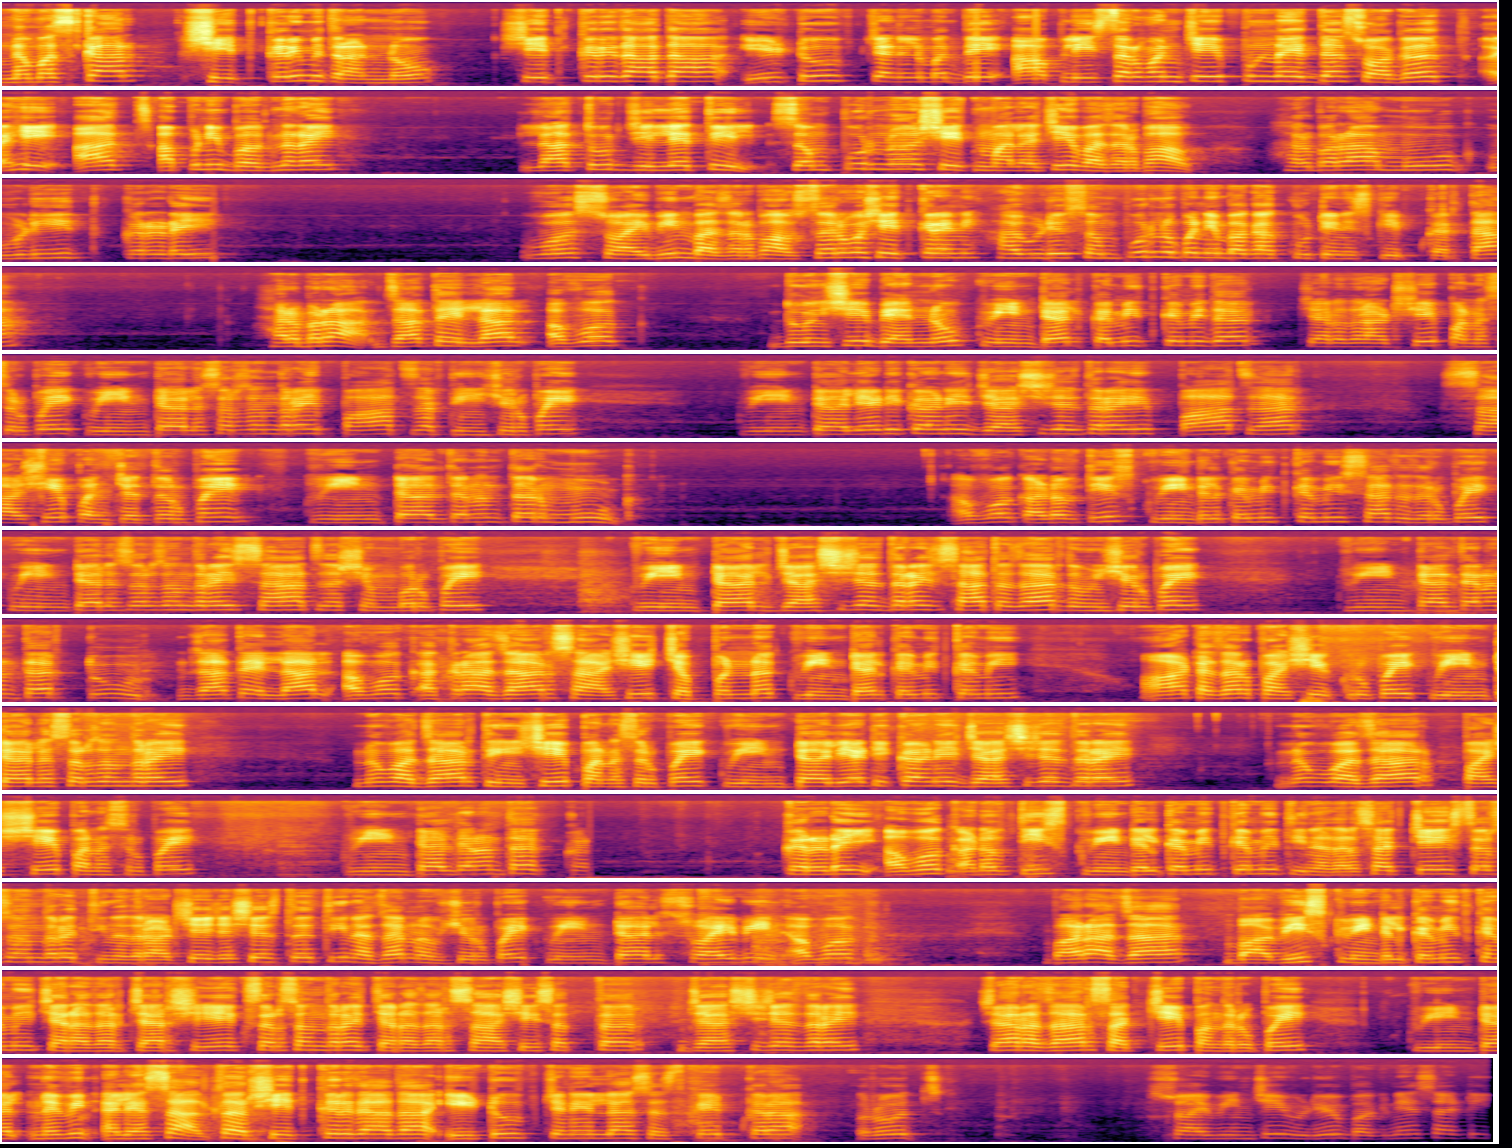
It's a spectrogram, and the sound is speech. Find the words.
नमस्कार शेतकरी मित्रांनो. शेतकरी दादा यूट्यूब चॅनलमध्ये आपले सर्वांचे पुन्हा एकदा स्वागत आहे. आज आपण बघणार आहे लातूर जिल्ह्यातील संपूर्ण शेतमालाचे बाजारभाव. हरभरा मूग उडीद करडई व सोयाबीन बाजारभाव. सर्व शेतकऱ्यांनी हा व्हिडिओ संपूर्णपणे बघा कुठेने स्किप करता. हरभरा जात आहे लाल अवक दोनशे ब्याण्णव क्विंटल कमीत कमी दर चार हजार आठशे पन्नास रुपये क्विंटल सरसंद्र आहे पाच हजार तीनशे रुपये. क्विंटल या ठिकाणी जास्तीत जास्त दर आहे पाच हजार सहाशे पंच्याहत्तर रुपये. क्विंटल त्यानंतर मूग. अव्वा काढवतीस क्विंटल कमीत कमी सात हजार रुपये. क्विंटल सरसंद्र आहे सात हजार शंभर रुपये. क्विंटल जास्तीत जास्त दर आहे सात हजार दोनशे रुपये. क्विंटल त्यानंतर तूर जात आहे लाल अवक अकरा हजार सहाशे छप्पन्न. क्विंटल कमीत कमी आठ हजार पाचशे एक रुपये क्विंटल. सरसंद्र आहे नऊ हजार तीनशे पन्नास रुपये क्विंटल. या ठिकाणी जास्तीत जास्त दर आहे नऊ हजार पाचशे पन्नास रुपये क्विंटल. त्यानंतर करडई अवक अडतीस क्विंटल कमीत कमी तीन हजार सातशे. सरसंद्र तीन हजार आठशे. जसे असतं तीन हजार नऊशे रुपये क्विंटल. सोयाबीन अवक बारा हजार बावीस क्विंटल कमीत कमी चार हजार चारशे एक. सरसंद्र आहे चार हजार सहाशे सत्तर. जास्तीत जास्त दर आहे चार हजार सातशे पंधरा रुपये क्विंटल नवीन आले असाल तर शेतकरी दादा यूट्यूब चॅनेलला सबस्क्राईब करा. रोज सोयाबीनचे व्हिडिओ बघण्यासाठी.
